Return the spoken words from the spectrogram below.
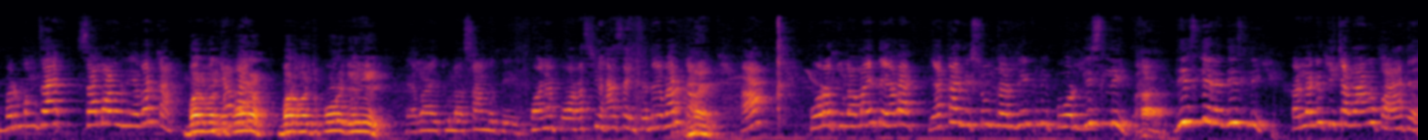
बरं मग जाय सांभाळून ये बरं का. बरोबरची या बाय. पोरं बरोबरची पोरं गेली या तुला सांगते कोण्या पोराशी हसायचं नाही बरं का? नाही. हा? पोरं तुला माहिती आहे बाय एखादी सुंदर दिसली पोर दिसली. हा. दिसली रे दिसली. का लगेच तिच्यामागे पळत आहे?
